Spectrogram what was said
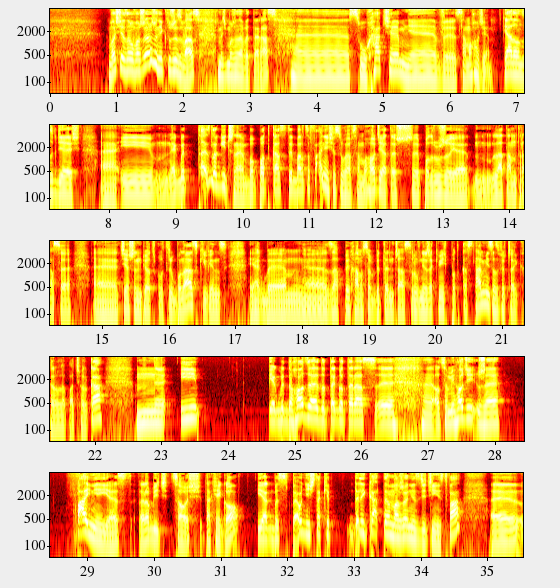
Właśnie zauważyłem, że niektórzy z Was, być może nawet teraz, e, słuchacie mnie w samochodzie, jadąc gdzieś e, i jakby to jest logiczne, bo podcasty bardzo fajnie się słucha w samochodzie, ja też podróżuję, latam trasę e, Cieszyn Piotrków Trybunalski, więc jakby e, zapycham sobie ten czas również jakimiś podcastami, zazwyczaj Karola Paciorka. Mm, i jakby dochodzę do tego teraz, e, o co mi chodzi, że fajnie jest robić coś takiego i jakby spełnić takie delikatne marzenie z dzieciństwa. E,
